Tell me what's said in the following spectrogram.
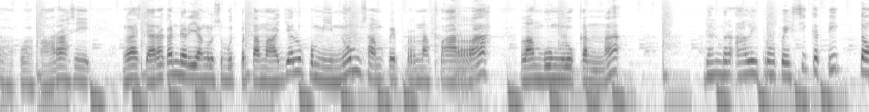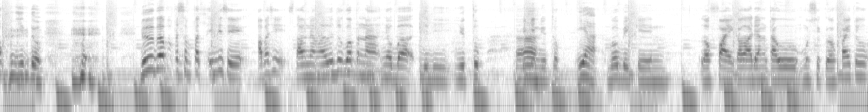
ah, wah parah sih enggak secara kan dari yang lu sebut pertama aja lu peminum sampai pernah parah lambung lu kena dan beralih profesi ke TikTok gitu Dulu gue sempet ini sih, apa sih setahun yang lalu tuh gue pernah nyoba jadi YouTube, bikin Ah. YouTube. iya Gue bikin lo-fi. Kalau ada yang tahu musik lo-fi tuh,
